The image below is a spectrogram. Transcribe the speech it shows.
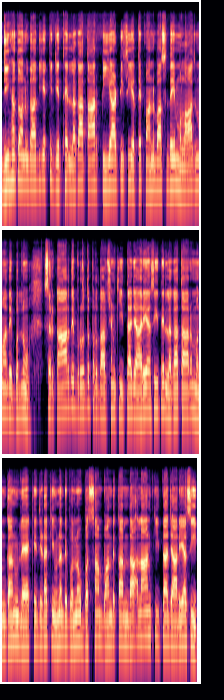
ਜੀ ਹਾਂ, ਤੁਹਾਨੂੰ ਦੱਸ ਦਈਏ ਕਿ ਜਿੱਥੇ ਲਗਾਤਾਰ ਪੀਆਰਟੀਸੀ ਅਤੇ ਪਨ ਬੱਸ ਦੇ ਮੁਲਾਜ਼ਮਾਂ ਦੇ ਵੱਲੋਂ ਸਰਕਾਰ ਦੇ ਵਿਰੁੱਧ ਪ੍ਰਦਰਸ਼ਨ ਕੀਤਾ ਜਾ ਰਿਹਾ ਸੀ ਤੇ ਲਗਾਤਾਰ ਮੰਗਾਂ ਨੂੰ ਲੈ ਕੇ ਜਿਹੜਾ ਕਿ ਉਹਨਾਂ ਦੇ ਵੱਲੋਂ ਬੱਸਾਂ ਬੰਦ ਕਰਨ ਦਾ ਐਲਾਨ ਕੀਤਾ ਜਾ ਰਿਹਾ ਸੀ।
